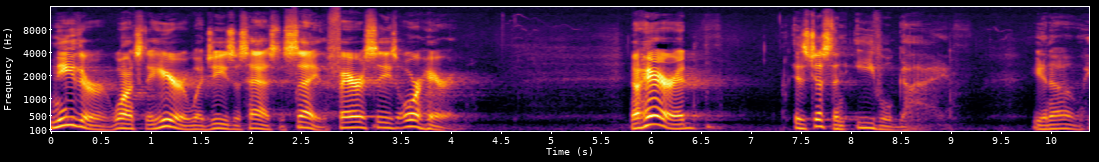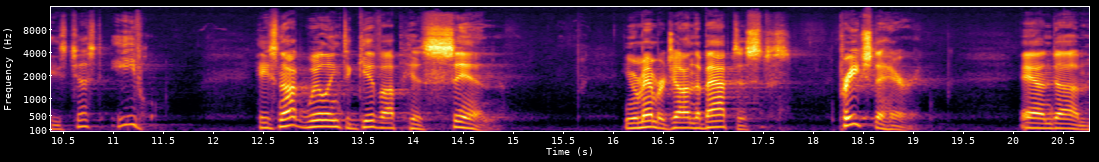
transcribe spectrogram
Neither wants to hear what Jesus has to say, the Pharisees or Herod. Now, Herod is just an evil guy. You know, he's just evil. He's not willing to give up his sin. You remember John the Baptist preached to Herod and um,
